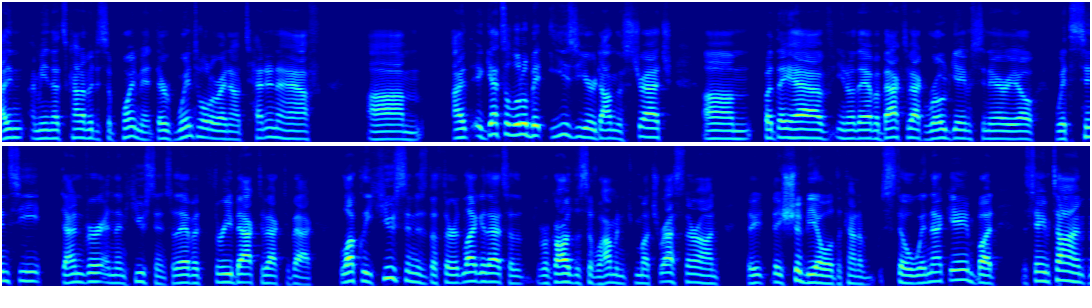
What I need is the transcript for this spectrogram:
I, I mean, that's kind of a disappointment. Their win total right now, 10 and a half. Um, I, it gets a little bit easier down the stretch, um, but they have, you know, they have a back-to-back road game scenario with Cincy, Denver, and then Houston. So they have a three back-to-back-to-back. Luckily, Houston is the third leg of that. So regardless of how much rest they're on, they, they should be able to kind of still win that game. But at the same time,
